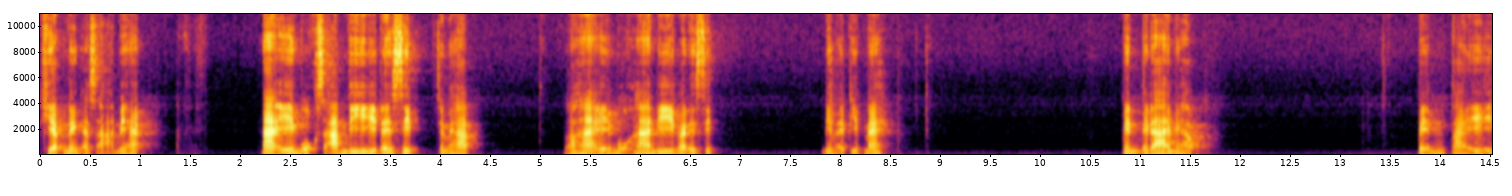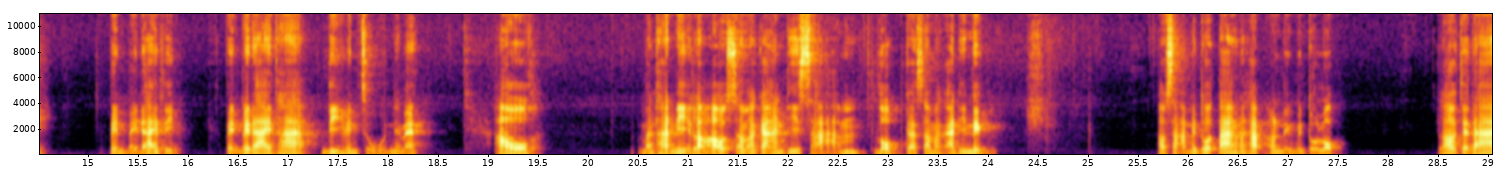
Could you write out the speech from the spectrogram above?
เทียบ1กับ3นี่ฮะ 5a บวก 3d ได้ 10 ใช่ไหมครับ แล้ว 5a บวก 5d ก็ได้ 10 มีอะไรผิดไหม เป็นไปได้ไหมครับ เป็นไป เป็นไปได้สิ เป็นไปได้ถ้า d เป็น 0 ใช่ไหม เอา บรรทัดนี้เราเอาสมการที่ 3 ลบกับสมการที่ 1 เอา 3 เป็นตัวตั้งนะครับ เอา 1 เป็นตัวลบ เราจะได้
